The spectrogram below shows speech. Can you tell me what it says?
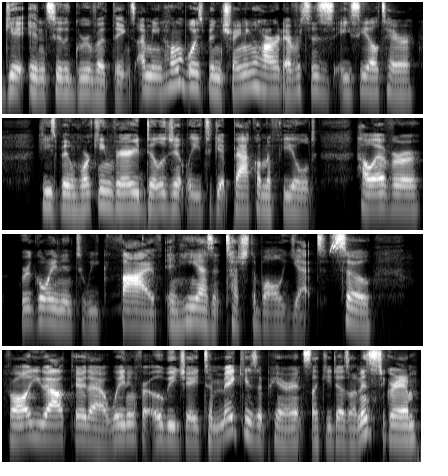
get into the groove of things? I mean, Homeboy's been training hard ever since his ACL tear. He's been working very diligently to get back on the field. However, we're going into week five and he hasn't touched the ball yet. So, for all you out there that are waiting for OBJ to make his appearance like he does on Instagram,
